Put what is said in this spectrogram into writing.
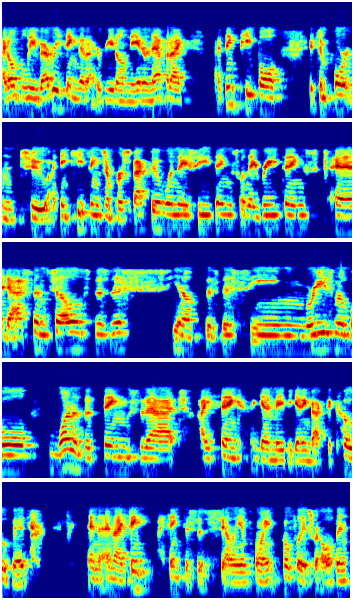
I don't believe everything that I read on the internet, but I I think people it's important to I think keep things in perspective when they see things, when they read things, and ask themselves, does this you know, does this seem reasonable? One of the things that I think, again, maybe getting back to COVID, and, and I think I think this is a salient point. Hopefully, it's relevant.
